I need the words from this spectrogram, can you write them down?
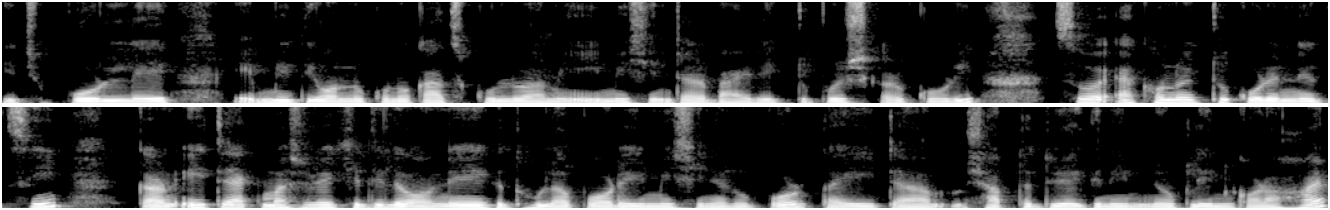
কিছু পড়লে এমনিতে অন্য কোনো কাজ করলেও আমি এই মেশিনটার বাইরে একটু পরিষ্কার করি। সো এখনও একটু করে নিচ্ছি। কারণ এইটা এক মাসে রেখে দিলে অনেক ধুলা পড়ে এই মেশিনের উপর, তাই এইটা সপ্তাহ দু একদিন এমনিও ক্লিন করা হয়।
